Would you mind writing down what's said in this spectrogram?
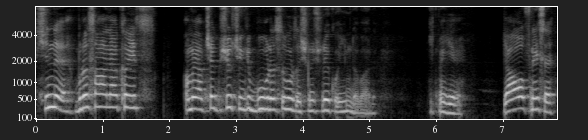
Şimdi burası hala kayıt. Ama yapacak bir şey yok çünkü bu burası burada. Şunu şuraya koyayım da bari. Gitme geri. Ya of neyse.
